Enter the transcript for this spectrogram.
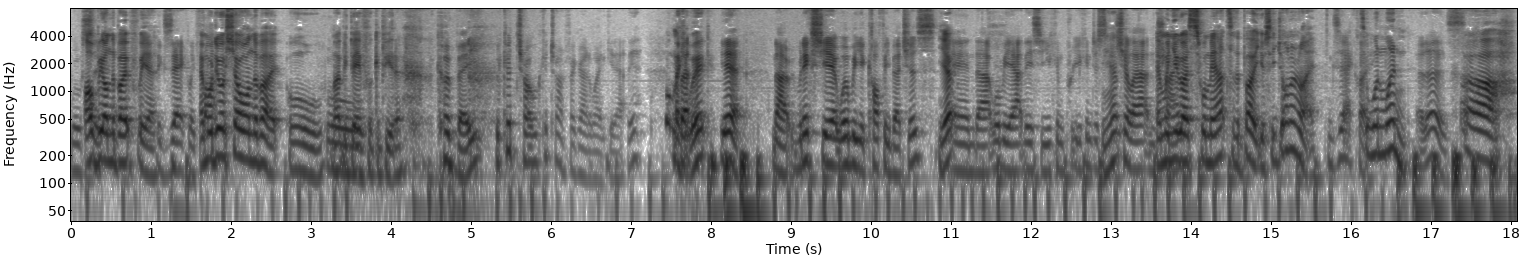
we'll I'll see- be on the boat for you, exactly. and we'll do a show on the boat. Oh, might be bad for a computer. Could be. We could try. We could try and figure out a way to get out there. We'll make But- it work. Yeah. No. Next year we'll be your coffee bitches. Yep. And uh, we'll be out there, so you can you can just Yep. chill out and. And when you guys swim out to the boat, you'll see John and I. exactly. It's a win-win. It is. Ah,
